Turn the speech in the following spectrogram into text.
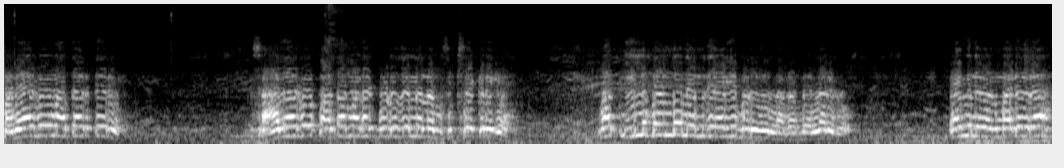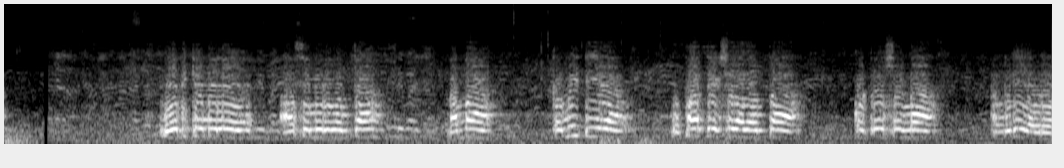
ಮನೆಯಾಗೂ ಮಾತಾಡ್ತೀರಿ. ಶಾಲೆಯಾಗೂ ಪಾಠ ಮಾಡಕ್ ಬಿಡುದಿಲ್ಲ ನಮ್ಮ ಶಿಕ್ಷಕರಿಗೆ. ಮತ್ ಇಲ್ಲಿ ಬಂದು ನೆಮ್ಮದಿಯಾಗಿ ಬಿಡುದಿಲ್ಲ ನಮ್ಮೆಲ್ಲರಿಗೂ. ಹೆಂಗ್ ನೀವ್ ಹಂಗ್ ಮಾಡಿದ್ರ? ವೇದಿಕೆ ಮೇಲೆ ಆಸನಿರುವಂತ ನಮ್ಮ ಕಮಿಟಿಯ ಉಪಾಧ್ಯಕ್ಷರಾದಂತ ಕೊಟ್ರೇಶಣ್ಣ ಅಂಗಡಿ ಅವರು.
